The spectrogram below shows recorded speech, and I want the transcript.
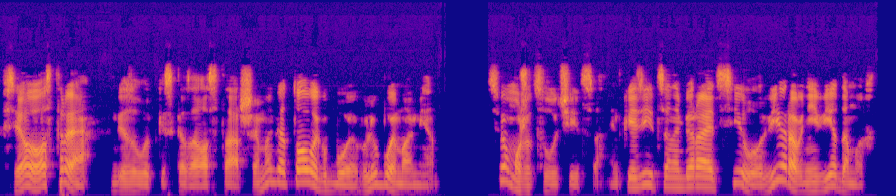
«Все острое», — без улыбки сказала старшая. «Мы готовы к бою в любой момент. Все может случиться. Инквизиция набирает силу, вера в неведомых,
